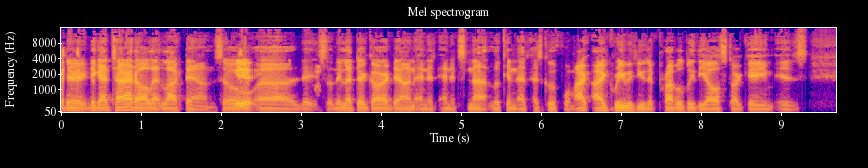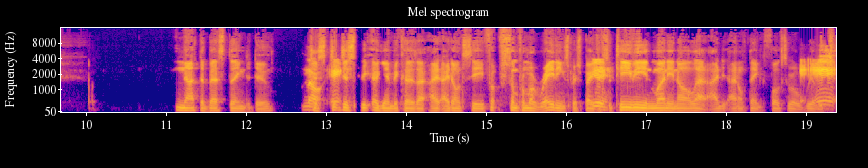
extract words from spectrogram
they're, they got tired of all that lockdown, so yeah. uh, they, so they let their guard down, and it, and it's not looking as, as good for them. I, I agree with you that probably the All Star game is not the best thing to do. No, just, and, just again because I, I don't see from some from a ratings perspective, yeah. so TV and money and all that. I, I don't think folks will really. And,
